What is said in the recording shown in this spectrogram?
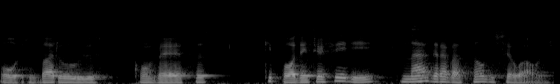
outros barulhos, conversas que podem interferir na gravação do seu áudio.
